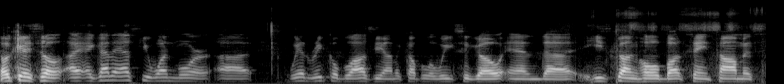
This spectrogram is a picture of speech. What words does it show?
Okay, so I, I got to ask you one more. Uh, we had Rico Blasi on a couple of weeks ago, and uh, he's gung ho about St. Thomas.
